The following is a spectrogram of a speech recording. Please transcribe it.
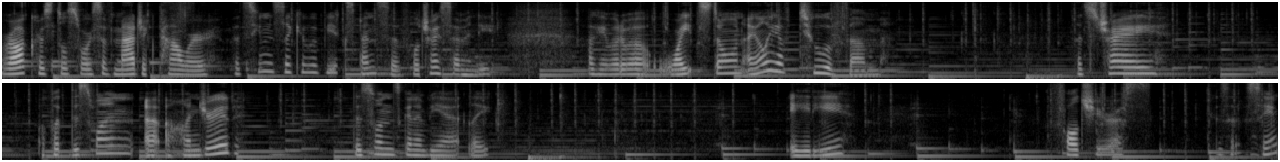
Raw crystal source of magic power. That seems like it would be expensive. We'll try 70. Okay, what about white stone? I only have two of them. Let's try... I'll put this one at 100. This one's gonna be at like 80. Falchiras. Is that the same?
